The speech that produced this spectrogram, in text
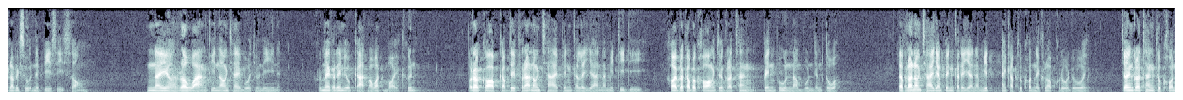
พระภิกษุในปีสี่สองในระหว่างที่น้องชายบวชอยู่นี้เนี่ยคุณแม่ก็ได้มีโอกาสมาวัดบ่อยขึ้น ประกอบกับได้พระน้องชายเป็นกัลยาณมิตรที่ดี คอยประคับประคองจนกระทั่งเป็นผู้นำบุญเต็มตัว และพระน้องชายยังเป็นกัลยาณมิตรให้กับทุกคนในครอบครัวด้วย จนกระทั่งทุกคน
